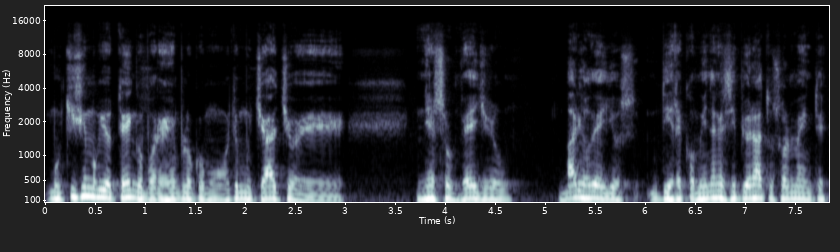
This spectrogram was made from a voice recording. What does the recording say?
muchísimo que yo tengo, por ejemplo, como este muchacho, eh, Nelson Vegel, varios de ellos recomiendan el cipionato usualmente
